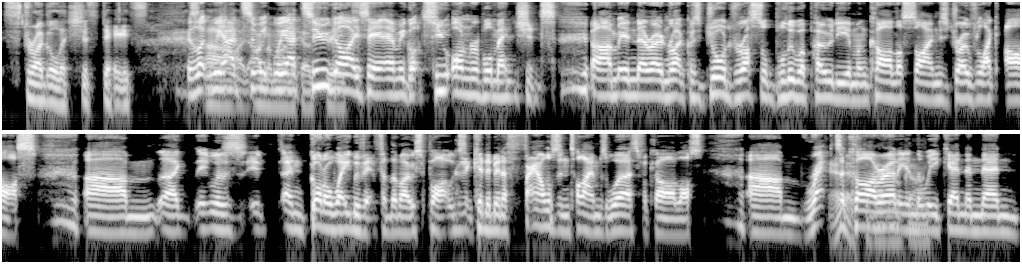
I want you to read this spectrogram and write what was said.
struggle-licious days. It's like we uh, had on two, the we had two streets. guys here, and we got two honourable mentions um, in their own right because George Russell blew a podium and Carlos Sainz drove like arse. Um, like it was, it, and got away with it for the most part because it could have been a thousand times worse for Carlos. Um, wrecked Yeah, a car early in the weekend and then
